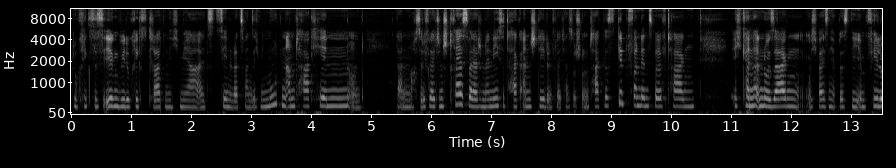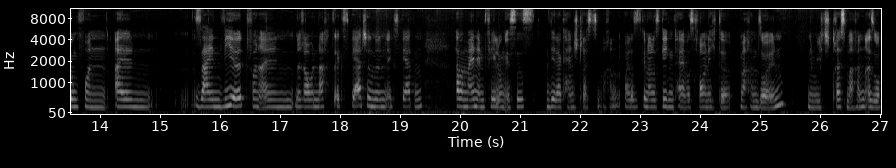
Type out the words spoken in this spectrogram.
du kriegst es irgendwie, du kriegst gerade nicht mehr als 10 oder 20 Minuten am Tag hin und dann machst du dir vielleicht einen Stress, weil da schon der nächste Tag ansteht und vielleicht hast du schon einen Tag geskippt von den zwölf Tagen. Ich kann dann nur sagen, ich weiß nicht, ob das die Empfehlung von allen sein wird, von allen rauen Nachts-Expertinnen, Experten, aber meine Empfehlung ist es, dir da keinen Stress zu machen, weil das ist genau das Gegenteil, was Rauhnächte machen sollen, nämlich Stress machen. Also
